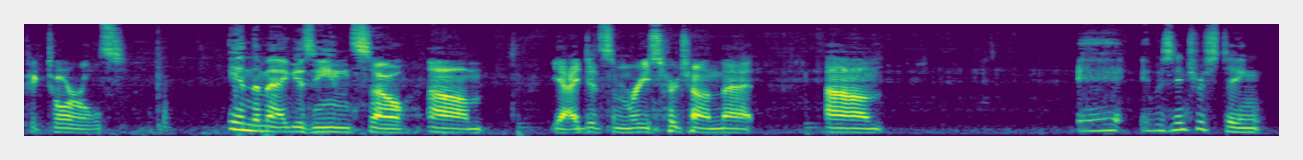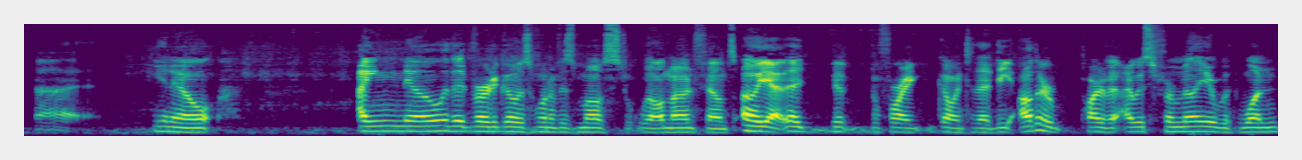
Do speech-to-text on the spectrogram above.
pictorials in the magazine. So, um, yeah, I did some research on that. Um, it, it was interesting. Uh, you know, I know that Vertigo is one of his most well known films. Oh, yeah, uh, b- before I go into that, the other part of it, I was familiar with one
